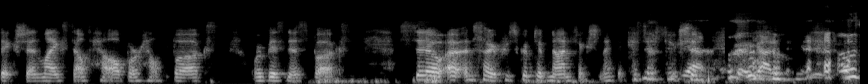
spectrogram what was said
fiction like self help or health books or business books. So uh, I'm sorry, prescriptive nonfiction. I think I said fiction. Yeah, okay, got it. I was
